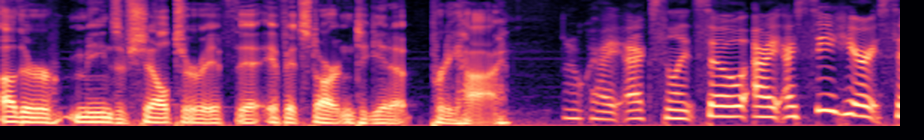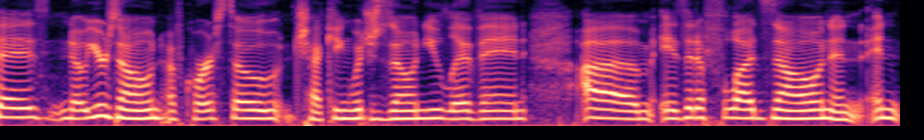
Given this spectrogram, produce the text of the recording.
other means of shelter if the if it's starting to get up pretty high. Okay, excellent. So I, I, see here it says know your zone, of course. So checking which zone you live in. Um, is it a flood zone? And and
